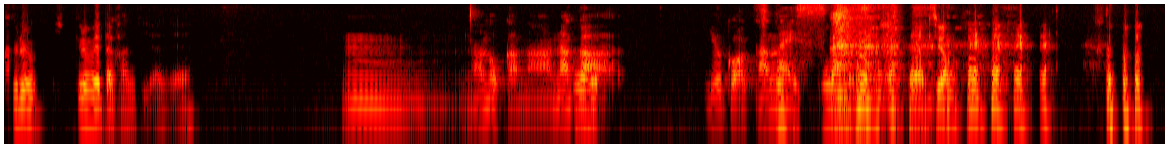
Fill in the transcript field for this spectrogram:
くる、ひっくるめた感じだね。うん、なのかな？なんか、よくわかんないっす。いや、違う。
